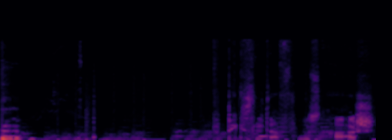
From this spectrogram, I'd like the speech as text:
ey. Verpixelter Fußarsch.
